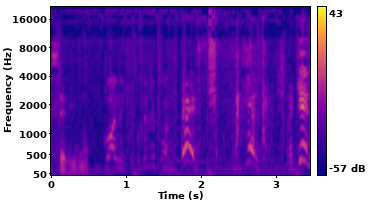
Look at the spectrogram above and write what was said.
Все рівно. Коники, покажи коник. Ей! Ракель! Ракель!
